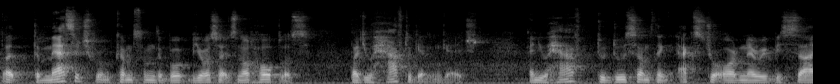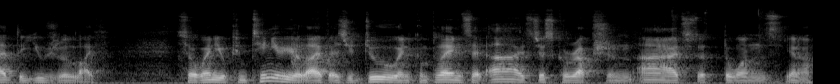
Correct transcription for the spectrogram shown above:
But the message from, comes from the Vjosa, it's not hopeless, but you have to get engaged. And you have to do something extraordinary beside the usual life. So when you continue your life as you do and complain and say, ah, it's just corruption, ah, it's just the ones, you know,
